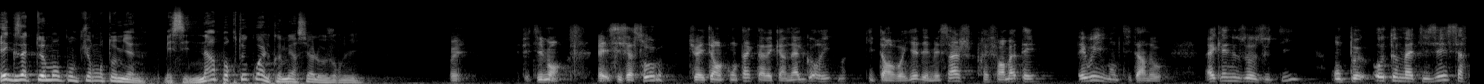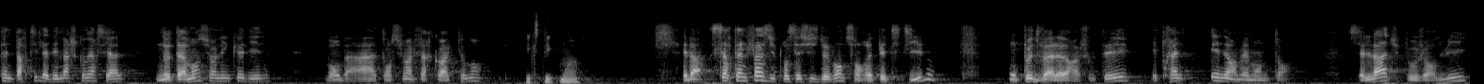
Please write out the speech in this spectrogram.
exactement concurrentes aux miennes. Mais c'est n'importe quoi le commercial aujourd'hui. Oui, effectivement. Et si ça se trouve, tu as été en contact avec un algorithme qui t'a envoyé des messages préformatés. Et oui, mon petit Arnaud, avec les nouveaux outils, on peut automatiser certaines parties de la démarche commerciale, notamment sur LinkedIn. Bon, bah, attention à le faire correctement. Explique-moi. Eh ben, certaines phases du processus de vente sont répétitives, ont peu de valeur ajoutée et prennent énormément de temps. Celles-là, tu peux aujourd'hui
